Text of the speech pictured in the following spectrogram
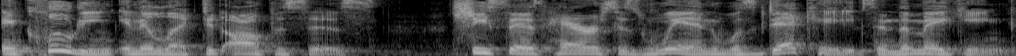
including in elected offices. She says Harris's win was decades in the making.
